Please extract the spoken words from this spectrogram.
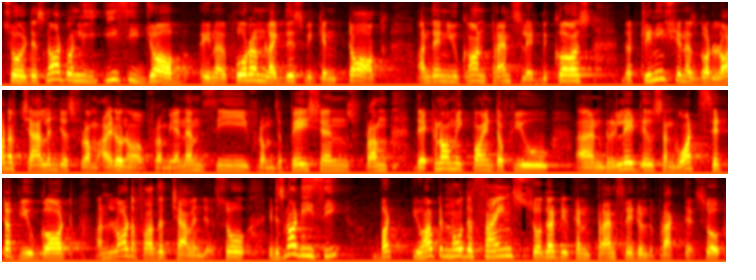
So it is not only easy job in a forum like this, we can talk and then you can't translate because the clinician has got a lot of challenges from, I don't know, from NMC, from the patients, from the economic point of view and relatives and what setup you got and a lot of other challenges. So it is not easy, but you have to know the science so that you can translate into practice. So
